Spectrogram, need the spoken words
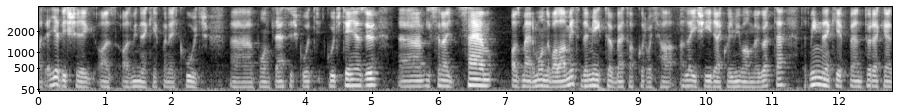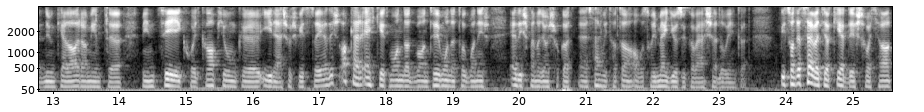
az egyediség az, az mindenképpen egy kulcs pont lesz, és kulcs, kulcs tényező, hiszen egy szám az már mond valamit, de még többet akkor, hogyha le is írják, hogy mi van mögötte. Tehát mindenképpen törekednünk kell arra, mint, mint cég, hogy kapjunk írásos visszajelzést, akár egy-két mondatban, több mondatokban is, ez is már nagyon sokat számíthat ahhoz, hogy meggyőzzük a vásárlóinkat. Viszont ez felveti a kérdést, hogyha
